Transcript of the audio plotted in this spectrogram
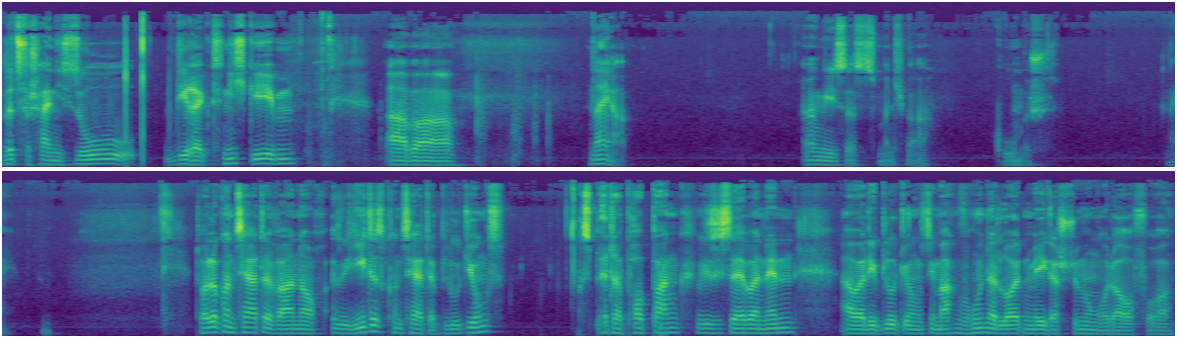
Wird es wahrscheinlich so direkt nicht geben, aber naja, irgendwie ist das manchmal komisch. Nee. Tolle Konzerte waren noch, also jedes Konzert der Blutjungs, Splatter Pop Punk, wie sie sich selber nennen, aber die Blutjungs, die machen vor 100 Leuten mega Stimmung oder auch vor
